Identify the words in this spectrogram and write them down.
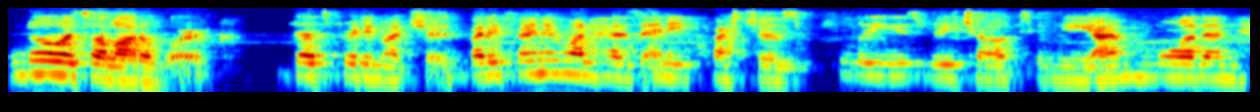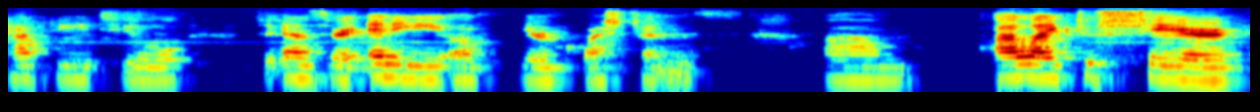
know it's a lot of work that's pretty much it but if anyone has any questions please reach out to me i'm more than happy to to answer any of your questions um, i like to share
